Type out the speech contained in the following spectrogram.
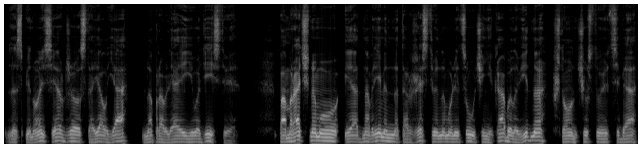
За спиной Серджио стоял я, направляя его действия. По мрачному и одновременно торжественному лицу ученика было видно, что он чувствует себя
